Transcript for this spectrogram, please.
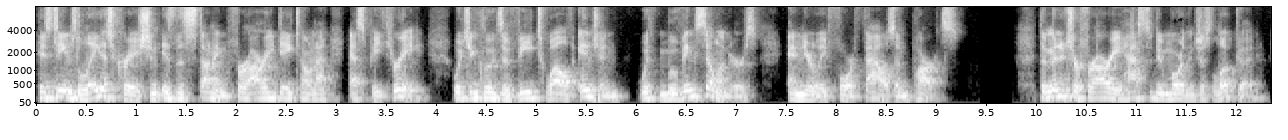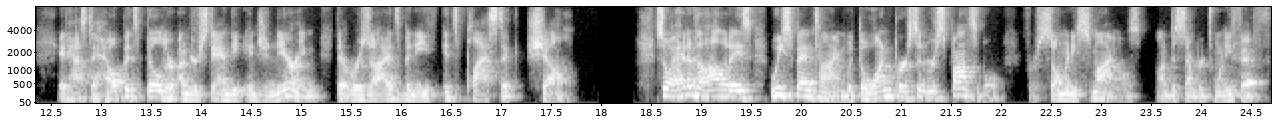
His team's latest creation is the stunning Ferrari Daytona SP3, which includes a V12 engine with moving cylinders and nearly 4,000 parts. The miniature Ferrari has to do more than just look good. It has to help its builder understand the engineering that resides beneath its plastic shell. So ahead of the holidays, we spend time with the one person responsible for so many smiles on December 25th.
